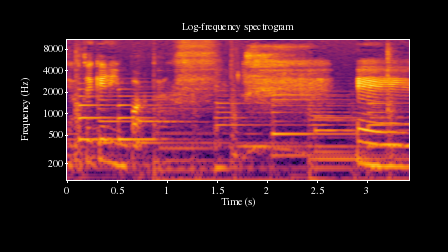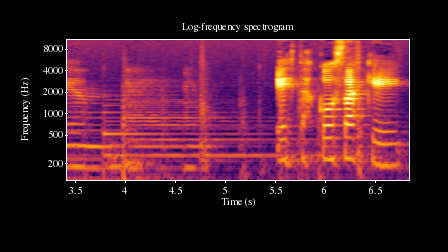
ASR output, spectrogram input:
¿Y a usted qué le importa? eh, estas cosas que,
